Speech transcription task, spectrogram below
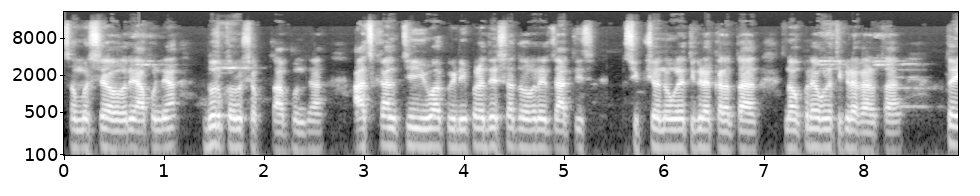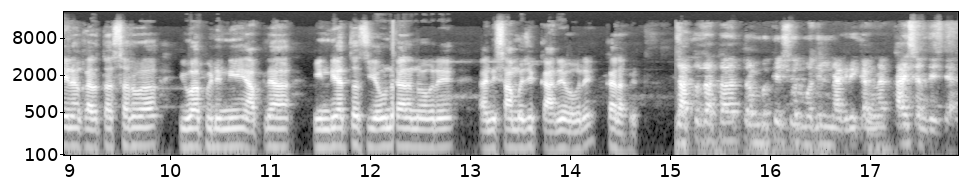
समस्या वगैरे आपण या दूर करू शकतो आपण त्या. आजकालची युवा पिढी प्रदेशात वगैरे जाती शिक्षण वगैरे तिकडे करतात नोकऱ्या वगैरे तिकडे करतात. ते न करता सर्व युवा पिढीने आपल्या इंडियातच येऊन कारण वगैरे आणि सामाजिक कार्य वगैरे करावेत. जाता जाता त्र्यंबकेश्वर मधील नागरिकांना काय संदेश द्याल?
